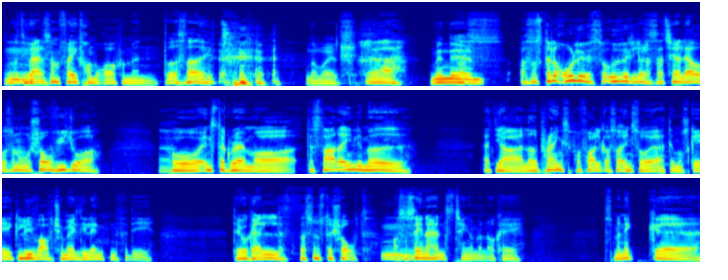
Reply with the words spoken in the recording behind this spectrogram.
Det var, Mm. De var alle sammen fake fra Marokko, men du ved stadig. Normalt. ja. Men Og, øh, s- og så stille og roligt, så udviklede det sig til at lave sådan nogle sjove videoer Ja. på Instagram, og det startede egentlig med, at jeg lavede pranks på folk, og så indså jeg, at det måske ikke lige var optimalt i længden, fordi det er jo ikke alle, der synes, det er sjovt. Mm. Mm. Og så senere hen, så tænker man, okay, hvis man, ikke, øh,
